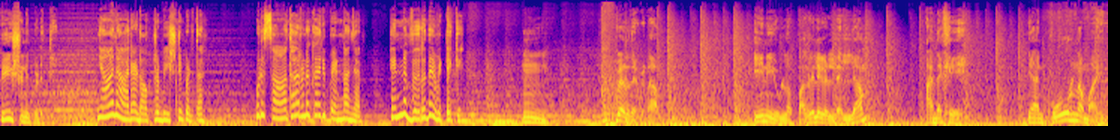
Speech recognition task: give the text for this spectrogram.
ഭീഷണിപ്പെടുത്തി. ഞാൻ ആരാ ഡോക്ടറെ ഭീഷണിപ്പെടുത്താൻ? ഒരു സാധാരണക്കാരി പെണ്ണാ ഞാൻ. എന്നെ വെറുതെ വിട്ടേക്ക്. വെറുതെ വിടാം. ഇനിയുള്ള പകലുകളിലെല്ലാം അനഘയെ ഞാൻ പൂർണമായും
